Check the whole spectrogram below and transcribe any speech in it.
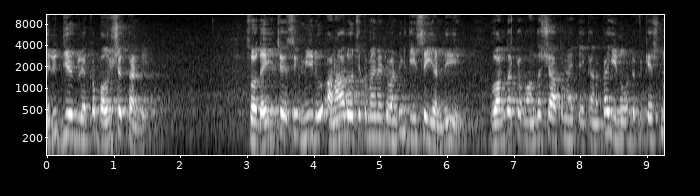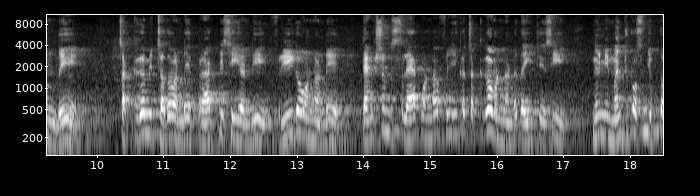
నిరుద్యోగుల యొక్క భవిష్యత్ అండి. సో దయచేసి మీరు అనాలోచితమైనటువంటివి తీసేయండి. వందకి వంద శాతం అయితే కనుక ఈ నోటిఫికేషన్ ఉంది. చక్కగా మీరు చదవండి ప్రాక్టీస్ చేయండి ఫ్రీగా ఉండండి టెన్షన్స్ లేకుండా ఫ్రీగా చక్కగా ఉండండి దయచేసి. నేను మీ మంచి కోసం చెప్తాను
